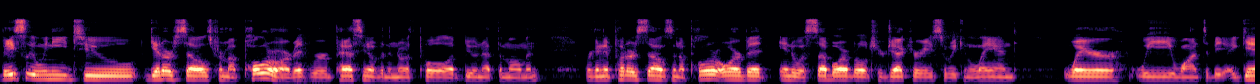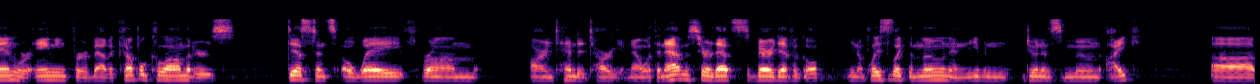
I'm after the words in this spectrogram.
basically, we need to get ourselves from a polar orbit. We're passing over the North Pole of Duna at the moment. We're going to put ourselves in a polar orbit into a suborbital trajectory so we can land where we want to be. Again, we're aiming for about a couple kilometers distance away from our intended target. Now, with an atmosphere, that's very difficult. You know, places like the moon and even Duna's moon Ike, uh,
